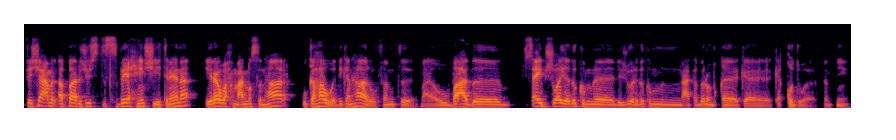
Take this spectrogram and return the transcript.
فيش يعمل à part juste الصباح يمشي يترانا يروح مع نص نهار وكهو ديك نهاره فهمت وبعد صعيب شوية دوكم لي جور دوكم نعتبرهم كقدوه فهمتني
